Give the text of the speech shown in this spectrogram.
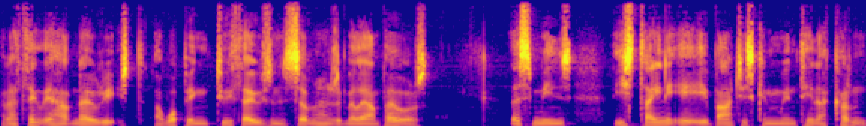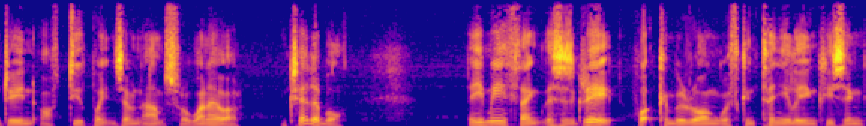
and I think they have now reached a whopping 2700 milliamp hours. This means these tiny AA batteries can maintain a current drain of 2.7 amps for one hour. Incredible! Now you may think this is great, what can be wrong with continually increasing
